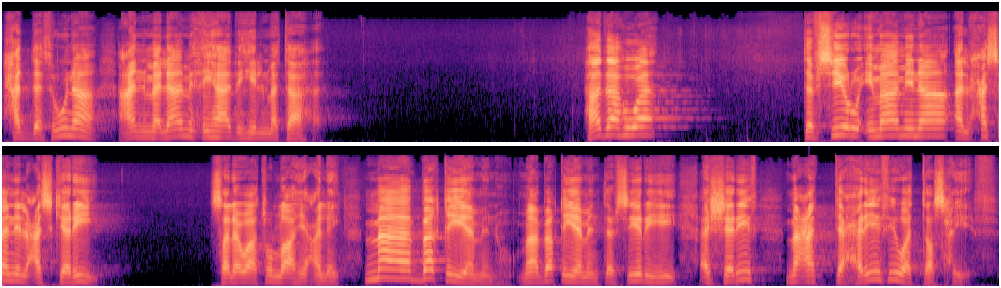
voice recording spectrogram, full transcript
حدثونا عن ملامح هذه المتاهة. هذا هو تفسير إمامنا الحسن العسكري صلوات الله عليه. ما بقي منه ما بقي من تفسيره الشريف مع التحريف والتصحيف.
